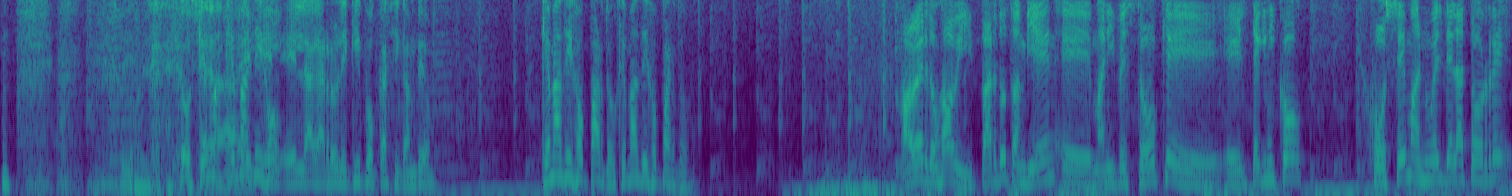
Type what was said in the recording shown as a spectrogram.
o sea, ¿Qué más- qué más él, dijo? él- él agarró el equipo casi campeón. ¿Qué más dijo Pardo? ¿Qué más dijo Pardo? A ver, don Javi, Pardo también eh, manifestó que el técnico José Manuel de la Torre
